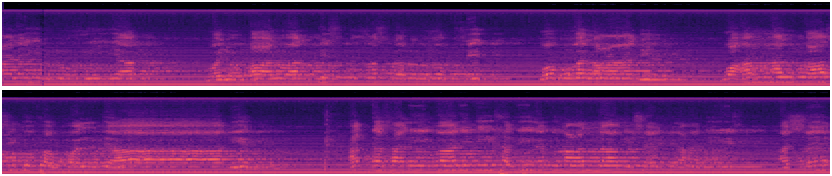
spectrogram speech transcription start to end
عليه الأمية ويقال القسط مصدر المقسط وهو العادل وأما القاسط فهو الجائر. حدثني والدي فضيلة العلام شيخ الحديث الشيخ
